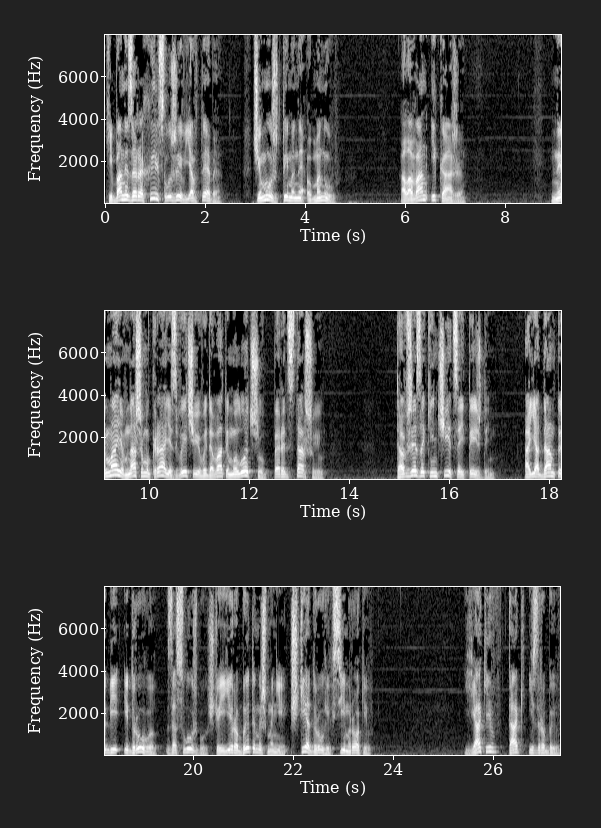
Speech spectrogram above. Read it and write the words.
Хіба не за Рахиль служив я в тебе? Чому ж ти мене обманув? А Лаван і каже Немає в нашому краї звичаю видавати молодшу перед старшою. Та вже закінчи цей тиждень, а я дам тобі і другу за службу, що її робитимеш мені ще других сім років. Яків так і зробив.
